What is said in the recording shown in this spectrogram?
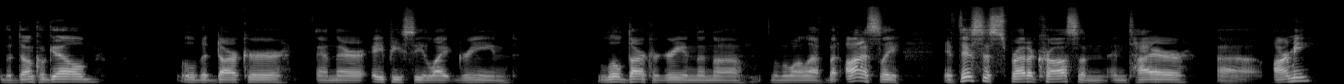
The Dunkelgelb, a little bit darker and they're APC light green, a little darker green than the than the one left. But honestly, if this is spread across an entire uh, army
